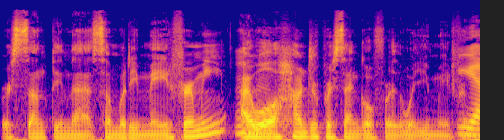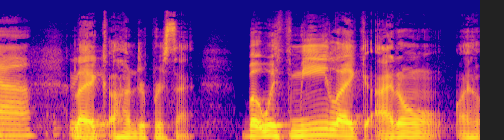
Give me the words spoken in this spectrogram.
or something that somebody made for me, I will 100% go for what you made for me. Yeah, Like 100%. But with me like I don't I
